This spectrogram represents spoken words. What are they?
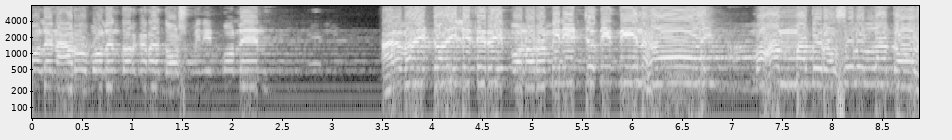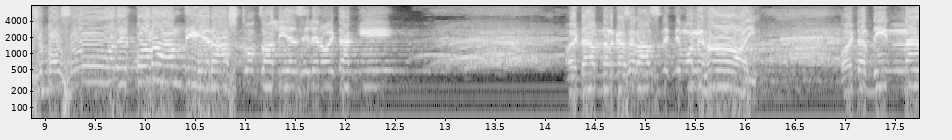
বলেন, আরও বলেন, দরকার হয় দশ মিনিট বলেন। আরে ভাই, টয়লেটের এই পনেরো মিনিট যদি দিন হয় মোহাম্মদ রসুল্লাহ দশ বছরে কোরআন দিয়ে রাষ্ট্র চালিয়েছিলেন, ওইটা কি? ওইটা আপনার কাছে রাজনীতি মনে হয়? ওইটা দিন না?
